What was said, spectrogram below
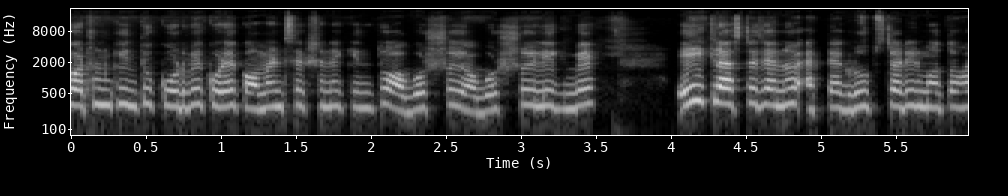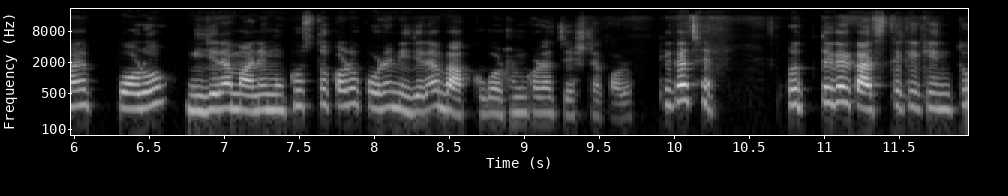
গঠন কিন্তু করবে করে কমেন্ট সেকশনে কিন্তু অবশ্যই অবশ্যই লিখবে। এই ক্লাসটা যেন একটা গ্রুপ স্টাডির মতো হয়, পড়ো, নিজেরা মানে মুখস্থ করো, করে নিজেরা বাক্য গঠন করার চেষ্টা করো, ঠিক আছে? প্রত্যেকের কাছ থেকে কিন্তু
